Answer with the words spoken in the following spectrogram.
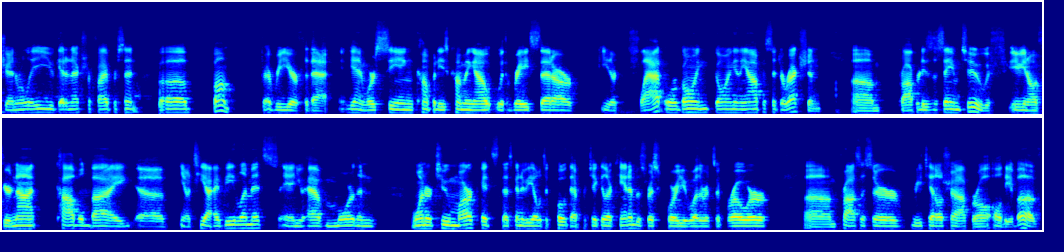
generally, you get an extra 5% uh, bump every year for that. Again, we're seeing companies coming out with rates that are either flat or going going in the opposite direction. Um, property is the same too. If you know if you're not cobbled by uh, you know TIV limits and you have more than one or two markets that's going to be able to quote that particular cannabis risk for you, whether it's a grower, um, processor, retail shop, or all, all the above.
